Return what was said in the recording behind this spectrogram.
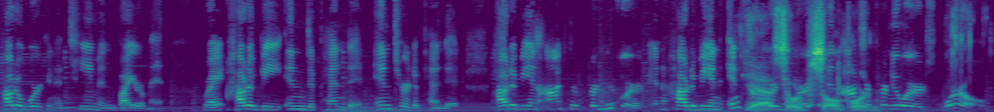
how to work in a team environment, right? How to be independent, interdependent, how to be an entrepreneur, and how to be an entrepreneur yeah, so, so in an important. entrepreneur's world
